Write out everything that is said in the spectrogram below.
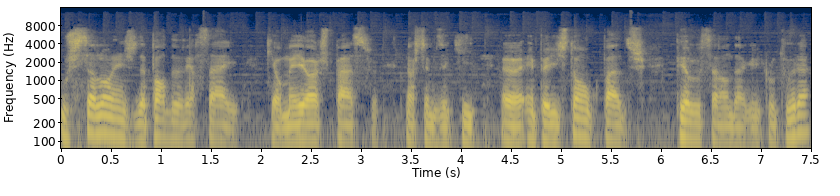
os salões da Porta de Versailles, que é o maior espaço que nós temos aqui uh, em Paris, estão ocupados pelo Salão da Agricultura,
